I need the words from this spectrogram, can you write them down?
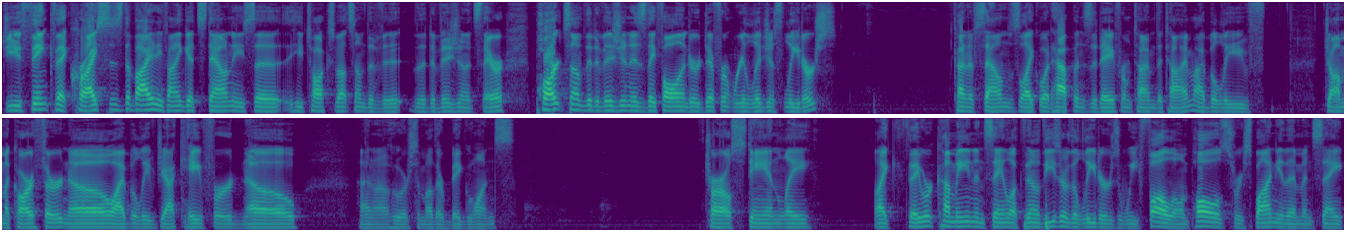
Do you think that Christ is divided? He finally gets down and he says he talks about some of the, the division that's there. Parts of the division is they fall under different religious leaders. Kind of sounds like what happens today from time to time. I believe John MacArthur, no. I believe Jack Hayford, no. I don't know who are some other big ones. Charles Stanley. Like they were coming and saying, look, no, these are the leaders we follow. And Paul's responding to them and saying,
